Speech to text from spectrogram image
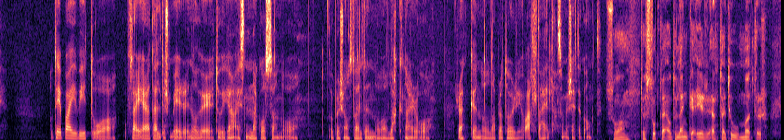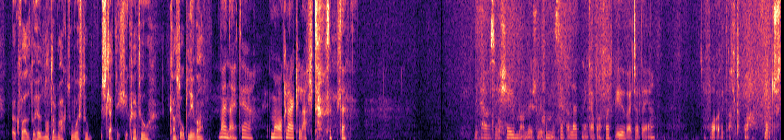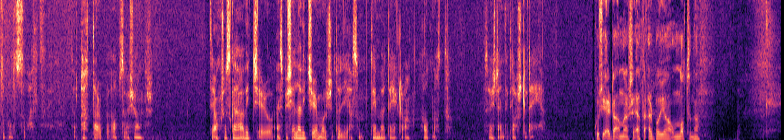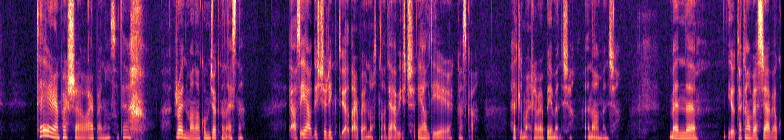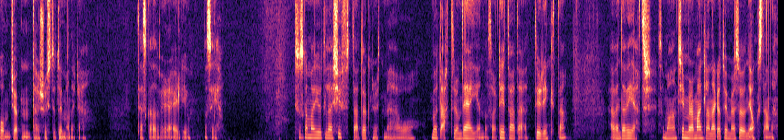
Og det er bare vidt, og, och flera är at äldre som er involveret tog, ja, eisen i narkosan og operasjonsdelten og laknar og röntgen och laboratorier och allt det här som vi sätter igång. Så det stort är att länka är att ta två möter och kväll och hur något vakt så måste du slett inte vad du kan så uppleva. Nej, nej, det är man var klar till allt simpelthen. Vi tar oss i skärmarna som vi kommer sätta ledningar på folk att det. Så får vi allt på blodkist och puls och allt. Så tattar upp observationer det är också ska ha vitcher och en speciella vitcher i morgon till jag som det möter jag klar halv natt. Så jag ständigt klart till det. Hur är det annars att arbeta om natten? Det är en persa och arbeta så det rönner man och om jökna nästan. Alltså jag har inte ringt vid att arbeta om natten, det har vi inte. Jag har alltid är ganska hettlemar till att vara B-människa, än A-människa. Men jo, det kan vara strävig att komma i jökna där sista timmarna det. Det ska vara ærlig att se. Så ska man ju till att skifta dögnrytme och möta atter om det igen och så. Det tar det till ringt da. Jeg vet ikke vet. Så man kommer att mangla några tømmer og søvn i ångstene.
